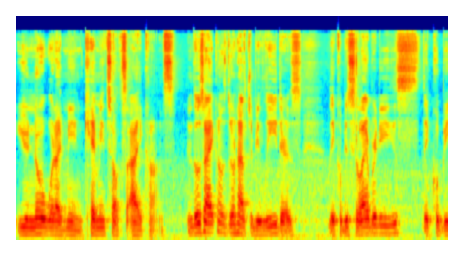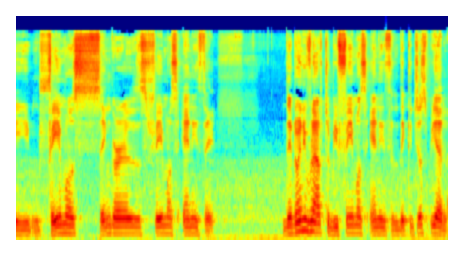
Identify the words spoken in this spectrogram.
you know what I mean. Kemi Talks icons. And those icons don't have to be leaders. They could be celebrities, they could be famous singers, famous anything. They don't even have to be famous anything. They could just be an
